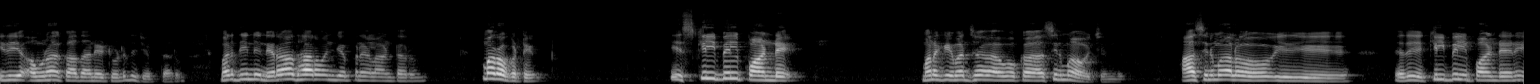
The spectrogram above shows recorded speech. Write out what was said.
ఇది అవునా కాదా అనేటువంటిది చెప్తారు. మరి దీన్ని నిరాధారం అని చెప్పిన ఎలా అంటారు? మరొకటి ఈ స్కిల్ బిల్ పాండే మనకి ఈ మధ్య ఒక సినిమా వచ్చింది. ఆ సినిమాలో ఈ ఇది కిల్ బిల్ పాండే అని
